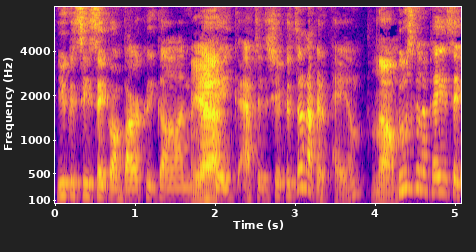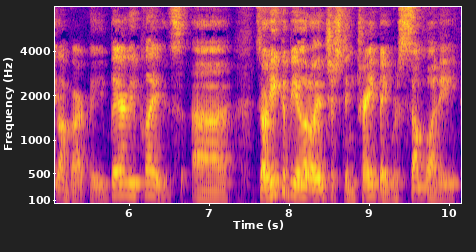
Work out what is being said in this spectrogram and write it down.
you can see Saquon Barkley gone. Yeah. I think after this year because they're not going to pay him. No. Who's going to pay Saquon Barkley? He barely plays. Uh, so he could be a little interesting trade bait where somebody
